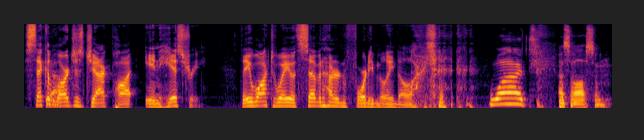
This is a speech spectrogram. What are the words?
second Yeah. largest jackpot in history. They walked away with 740 million dollars. What? That's awesome.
